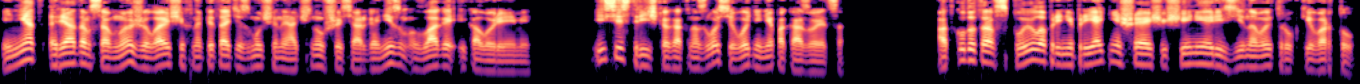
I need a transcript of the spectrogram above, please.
и нет рядом со мной желающих напитать измученный очнувшийся организм влагой и калориями. И сестричка, как назло, сегодня не показывается. Откуда-то всплыло пренеприятнейшее ощущение резиновой трубки во рту.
